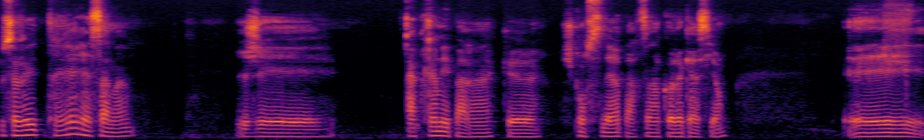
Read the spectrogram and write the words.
Vous savez, très récemment, j'ai appris mes parents que je considère partir en colocation et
